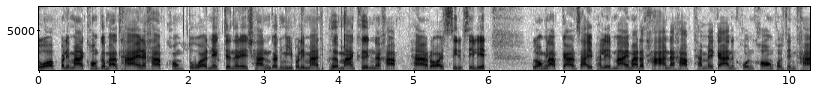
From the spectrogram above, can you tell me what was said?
ตัวปริมาตรของกระบะท้ายนะครับ ของตัว next generation ก็จะมีปริมาตรที่เพิ่มมากขึ้นนะครับ 544 ลิตรรองรับการใส่ผลิตไม้มาตรฐานนะครับทำให้การขนของขนสินค้า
